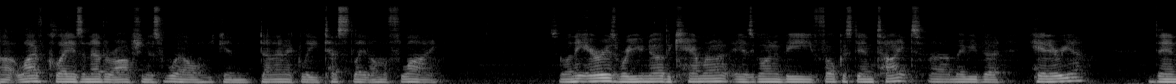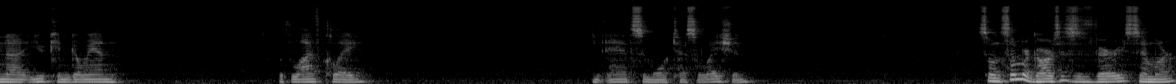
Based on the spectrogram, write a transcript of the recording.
Uh, live clay is another option as well. You can dynamically tessellate on the fly. So any areas where you know the camera is going to be focused in tight, uh, maybe the head area, then uh, you can go in with live clay and add some more tessellation. So in some regards, this is very similar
